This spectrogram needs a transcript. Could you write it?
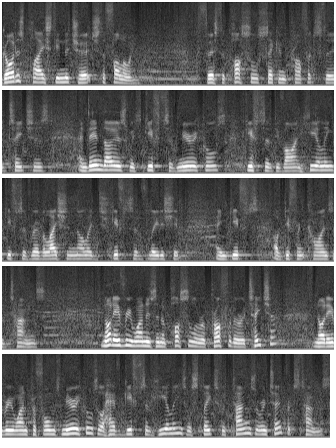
God has placed in the church the following first apostles, second prophets, third teachers, and then those with gifts of miracles, gifts of divine healing, gifts of revelation knowledge, gifts of leadership, and gifts of different kinds of tongues. Not everyone is an apostle or a prophet or a teacher. Not everyone performs miracles or have gifts of healings or speaks with tongues or interprets tongues.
